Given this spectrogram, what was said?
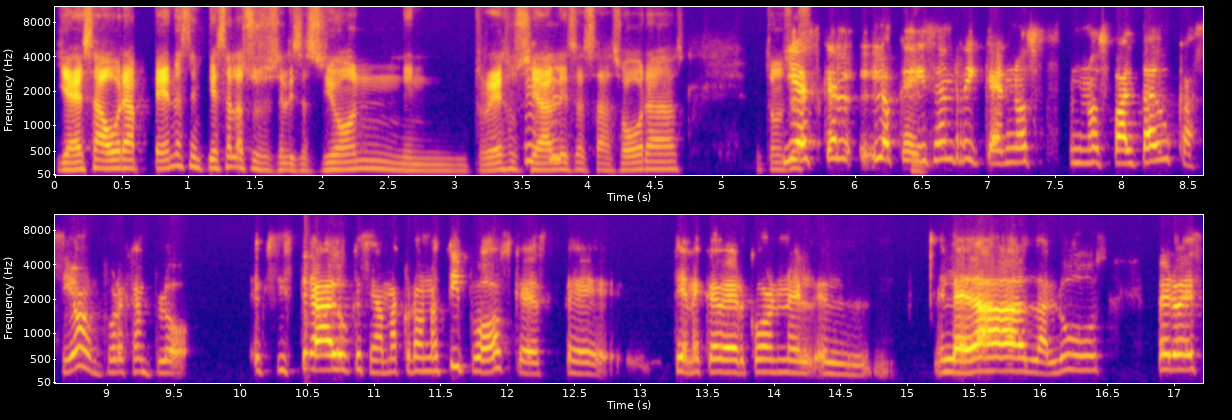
ya a esa hora apenas empieza la socialización en redes sociales a esas horas y es que lo que dice Enrique, nos, nos falta educación. Por ejemplo, existe algo que se llama cronotipos, que es, eh, tiene que ver con el, la edad, la luz, pero es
